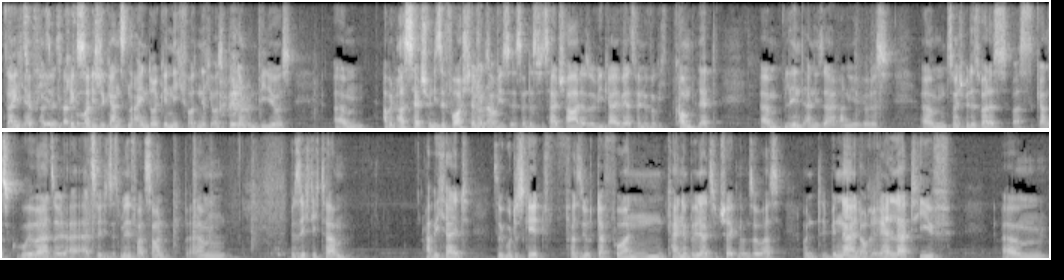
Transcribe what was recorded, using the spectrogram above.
sag ich ja, also du kriegst so diese ganzen Eindrücke nicht, nicht aus Bildern und Videos, ähm, aber du hast halt schon diese Vorstellung, genau. so wie es ist. Und das ist halt schade. So wie geil wäre es, wenn du wirklich komplett ähm, blind an die Sache rangehen würdest. Ähm, zum Beispiel das war das, was ganz cool war, also als wir dieses Milford Sound ähm, besichtigt haben, habe ich halt so gut es geht versucht davor keine Bilder zu checken und sowas und bin da halt auch relativ ähm,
